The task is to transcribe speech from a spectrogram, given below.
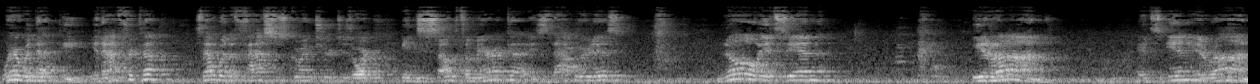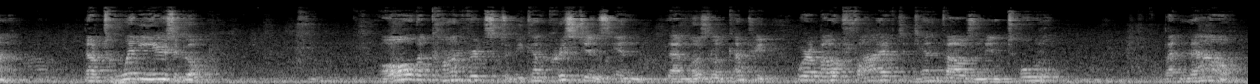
Where would that be? In Africa? Is that where the fastest growing church is? Or in South America? Is that where it is? No, it's in Iran. It's in Iran. Now, 20 years ago, all the converts to become Christians in that Muslim country were about five to 10,000 in total. But now,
